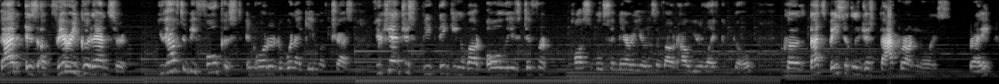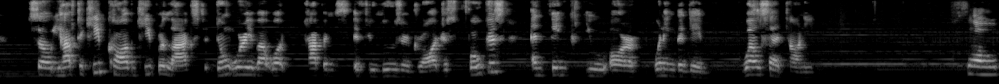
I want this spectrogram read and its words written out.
That is a very good answer. You have to be focused in order to win a game of chess. You can't just be thinking about all these different possible scenarios about how your life could go, because that's basically just background noise, right? So you have to keep calm, keep relaxed. Don't worry about what happens if you lose or draw. Just focus and think you are winning the game. Well said, Tani. So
